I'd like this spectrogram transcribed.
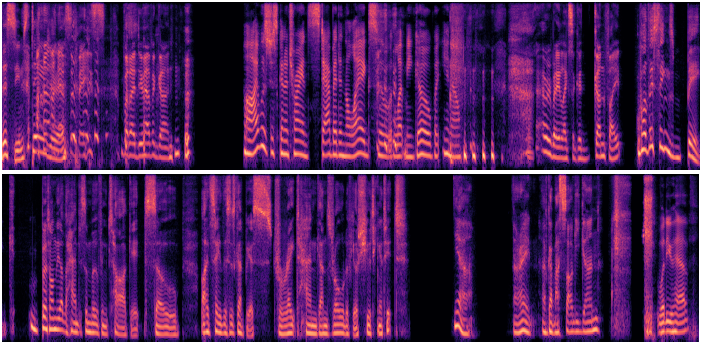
This seems dangerous. I have dangerous. the base, but I do have a gun. Uh, I was just going to try and stab it in the legs so it would let me go, but you know. Everybody likes a good gunfight. Well, this thing's big, but on the other hand, it's a moving target. So I'd say this is going to be a straight handguns roll if you're shooting at it. Yeah. All right. I've got my soggy gun. what do you have?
